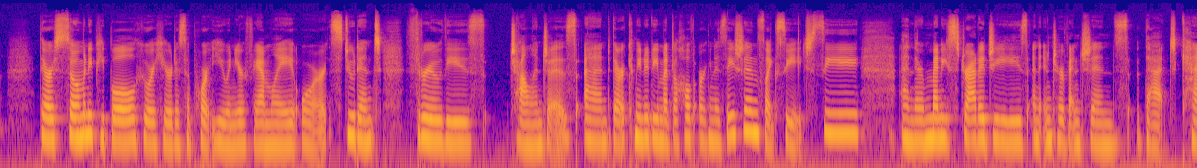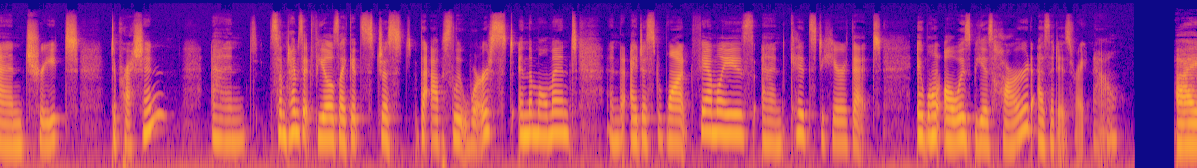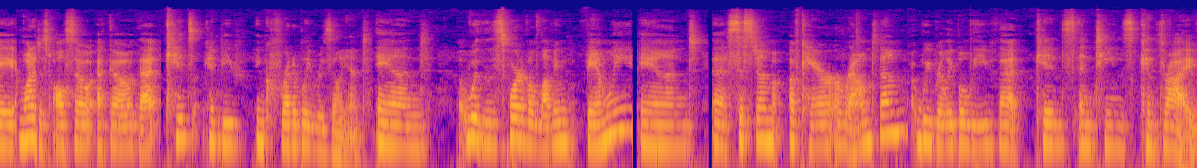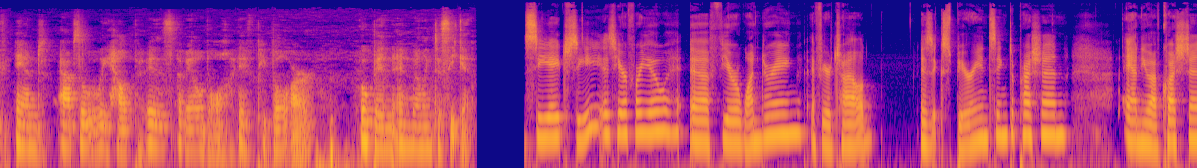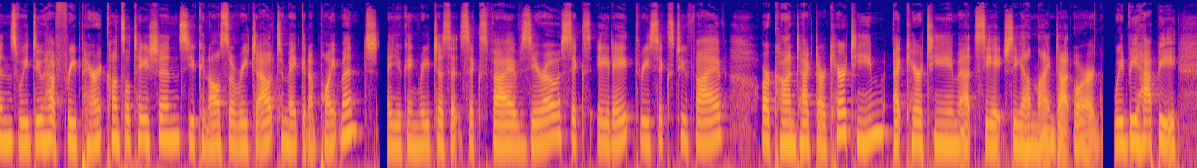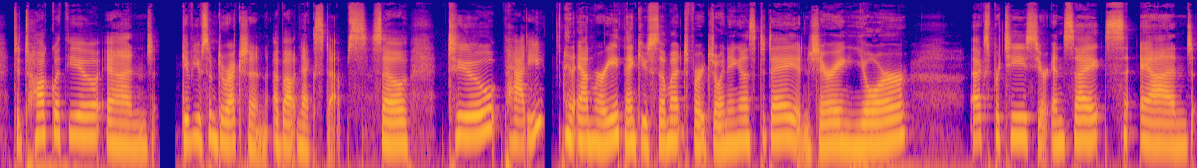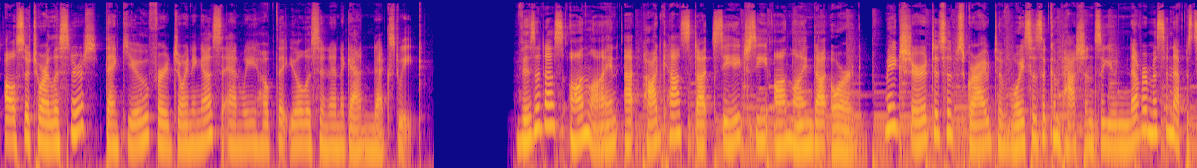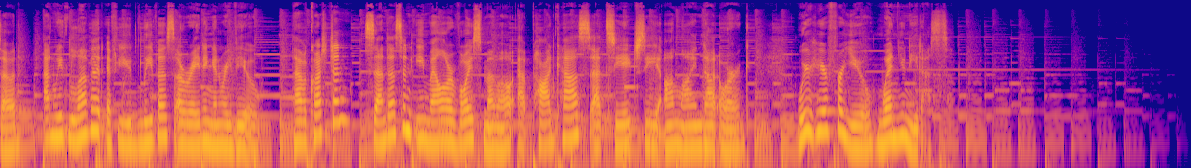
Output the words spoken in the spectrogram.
There are so many people who are here to support you and your family or student through these challenges. And there are community mental health organizations like CHC, and there are many strategies and interventions that can treat depression. And sometimes it feels like it's just the absolute worst in the moment. And I just want families and kids to hear that it won't always be as hard as it is right now. I want to just also echo that kids can be incredibly resilient and with the support of a loving family and a system of care around them, we really believe that kids and teens can thrive and absolutely help is available if people are open and willing to seek it. CHC is here for you if you're wondering if your child is experiencing depression and you have questions, we do have free parent consultations. You can also reach out to make an appointment. You can reach us at 650 688 3625 or contact our care team at careteam at chconline.org. We'd be happy to talk with you and give you some direction about next steps. So, to Patty and Anne Marie, thank you so much for joining us today and sharing your expertise, your insights, and also to our listeners, thank you for joining us, and we hope that you'll listen in again next week. Visit us online at podcast.chconline.org. Make sure to subscribe to Voices of Compassion so you never miss an episode, and we'd love it if you'd leave us a rating and review. Have a question? Send us an email or voice memo at podcasts at chconline.org. We're here for you when you need us.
